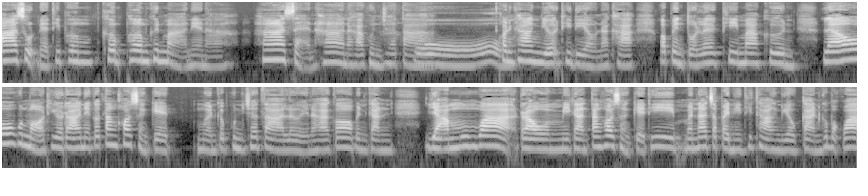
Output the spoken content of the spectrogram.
ล่าสุดเนี่ยที่เพิ่มเพิ่มเพิ่มขึ้นมาเนี่ยนะห้าแสนห้านะคะ คุณชะตาโอ้ค่อนข้างเยอะทีเดียวนะคะ ก็เป็นตัวเลขที่มากขึ้น แล้วคุณหมอธีระเนี่ยก็ตั้งข้อสังเกตเหมือนกับคุณชะตาเลยนะคะ ก็เป็นการย้ำว่าเรามีการตั้งข้อสังเกตที่มันน่าจะไปในทิศทางเดียวกัน ก็บอกว่า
